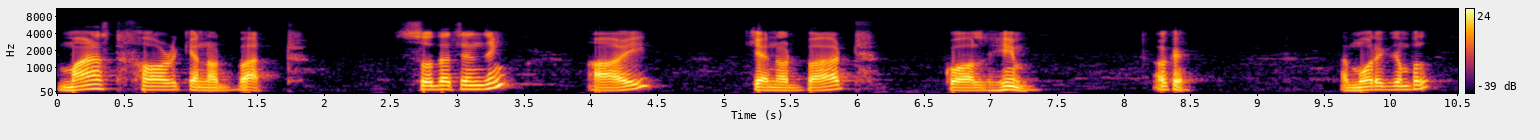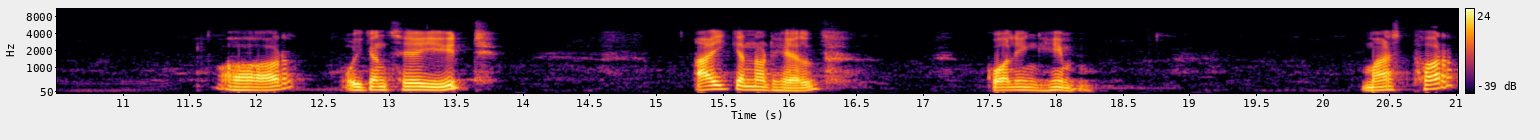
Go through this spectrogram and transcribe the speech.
must for cannot but. So the changing I cannot but call him. Okay. A more example. Or we can say it I cannot help calling him. Must for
